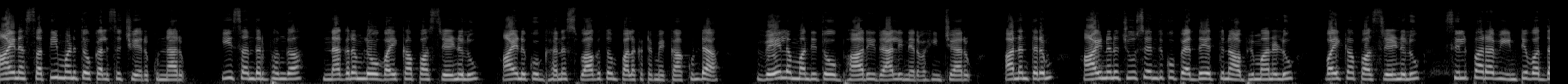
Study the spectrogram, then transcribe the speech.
ఆయన సతీమణితో కలిసి చేరుకున్నారు. ఈ సందర్భంగా నగరంలో వైకాపా శ్రేణులు ఆయనకు ఘన స్వాగతం పలకటమే కాకుండా వేల మందితో భారీ ర్యాలీ నిర్వహించారు. అనంతరం ఆయనను చూసేందుకు పెద్ద ఎత్తున అభిమానులు వైకాపా శ్రేణులు శిల్పారవి ఇంటి వద్ద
